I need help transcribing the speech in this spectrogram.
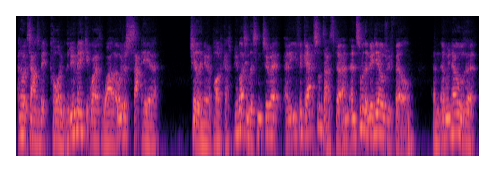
I know it sounds a bit corny, but they do make it worthwhile. Like, we're just sat here chilling in a podcast. People actually listen to it, and you forget sometimes. And, and some of the videos we film, and, and we know that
